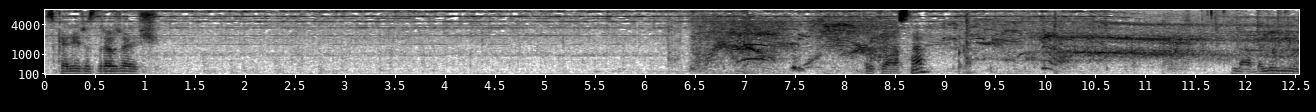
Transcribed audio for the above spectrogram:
Скорее раздражающе. Прекрасно. Да, блин.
